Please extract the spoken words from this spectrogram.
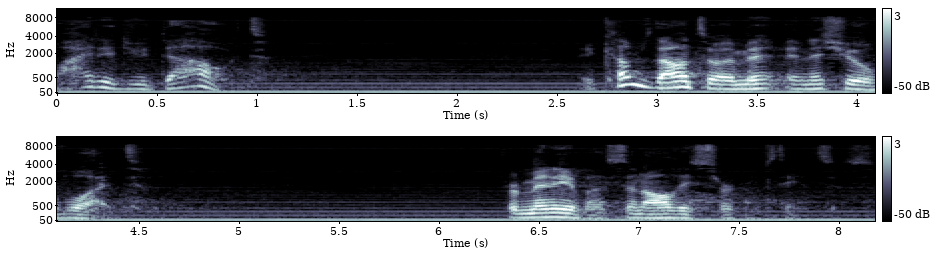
why did you doubt? It comes down to an issue of what? For many of us in all these circumstances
